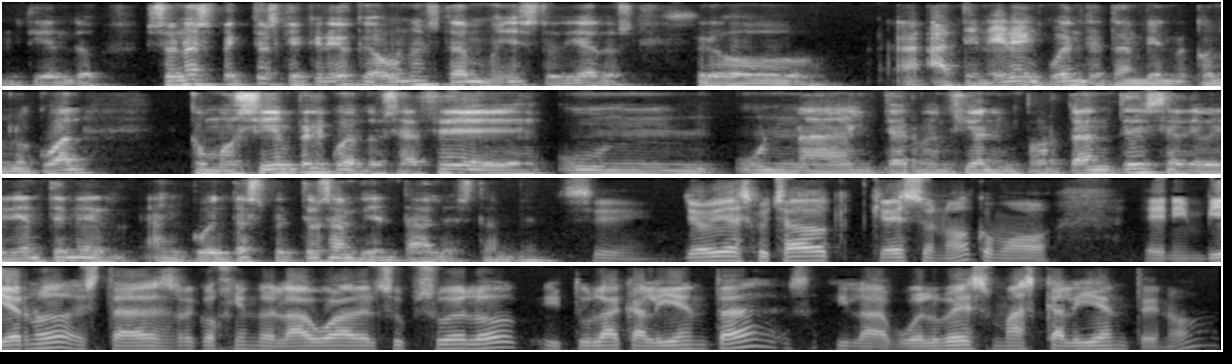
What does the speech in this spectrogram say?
entiendo. Son aspectos que creo que aún no están muy estudiados, pero a, tener en cuenta también, con lo cual como siempre, cuando se hace una intervención importante, se deberían tener en cuenta aspectos ambientales también. Sí, yo había escuchado que eso, ¿no? Como en invierno estás recogiendo el agua del subsuelo y tú la calientas y la vuelves más caliente, ¿no?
